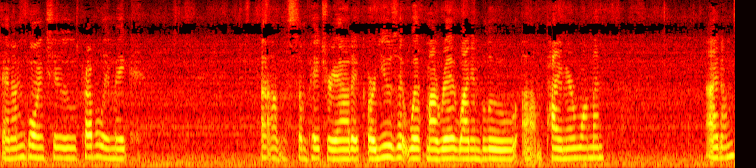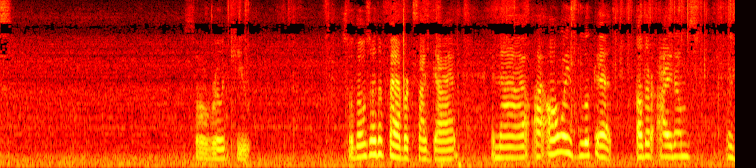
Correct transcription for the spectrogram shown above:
And I'm going to probably make um, some patriotic or use it with my red, white, and blue um, Pioneer Woman items. So really cute. So those are the fabrics I've got. And now I always look at other items and,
